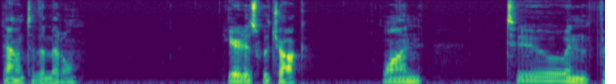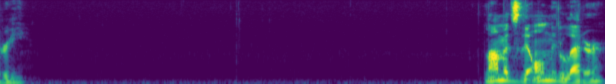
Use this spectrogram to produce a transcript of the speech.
down to the middle. Here it is with chalk. One, two, and three. Lamed's the only letter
